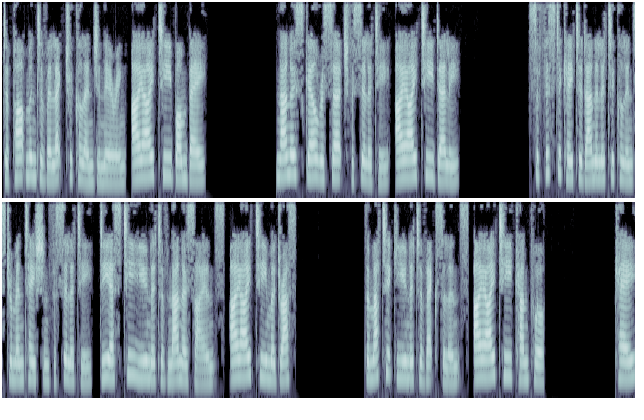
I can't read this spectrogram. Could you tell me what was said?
Department of Electrical Engineering, IIT Bombay Nanoscale Research Facility, IIT Delhi Sophisticated Analytical Instrumentation Facility, DST Unit of Nanoscience, IIT Madras Thematic Unit of Excellence, IIT Kanpur K.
